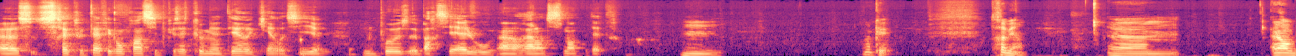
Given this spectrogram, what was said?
euh, ce serait tout à fait compréhensible que cette communauté requiert aussi une pause partielle ou un ralentissement peut-être. Hmm. Ok. Très bien. Alors,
